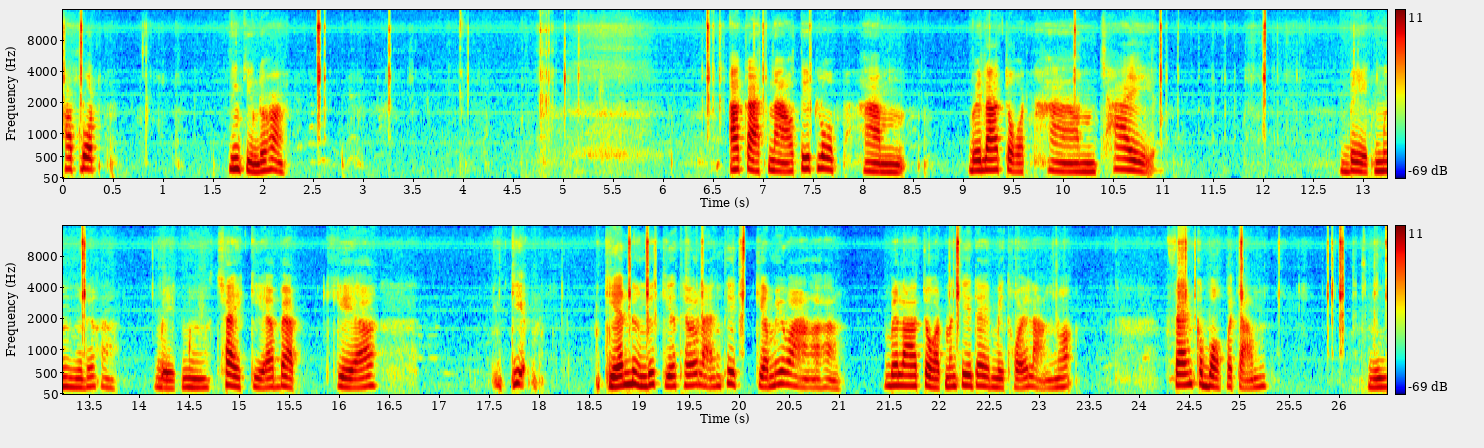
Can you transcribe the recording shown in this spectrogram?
ขับรถจริงๆด้วยค่ะ อากาศหนาวติดลบหาม เวลาจอดหามใช่ เบรกมือด้วยค่ะ เบรกมือใช่เกียร์แบบเกียร์เกียร์เกียร์หนึ่งหรือเกียร์แถวหลังที่เกียร์ไม่วางอะค่ะ เวลาจอดมันจะได้ไม่ถอยหลังเนาะแฟนก็บอกประจำลืม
